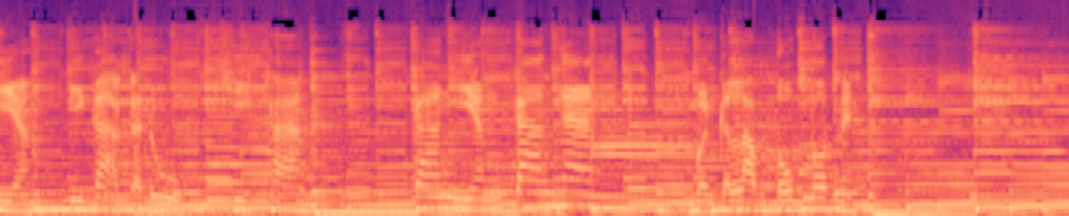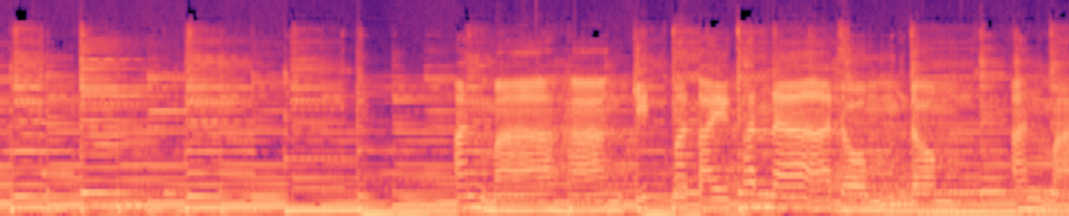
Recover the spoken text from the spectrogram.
ฮียงมีก้ากระดูกขี้ข้างกางเฮียงกางงางเหมือนกระลำตกรถเนี่ยอันมาห่างกิดมาไต่ขนนาดมดมอันมา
